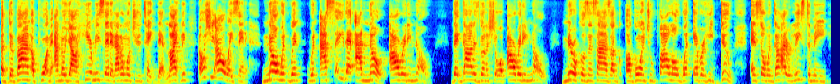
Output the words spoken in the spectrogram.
a divine appointment. I know y'all hear me say that, and I don't want you to take that lightly. Oh, she always saying it. No, when when when I say that, I know, I already know that God is going to show up. I already know miracles and signs are, are going to follow whatever he do. And so when God released to me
